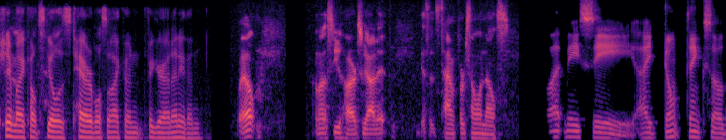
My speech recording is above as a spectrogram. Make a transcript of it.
Shame my cult skill is terrible, so I couldn't figure out anything. Well, unless you hearts got it, I guess it's time for someone else. Let me see. I don't think so.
